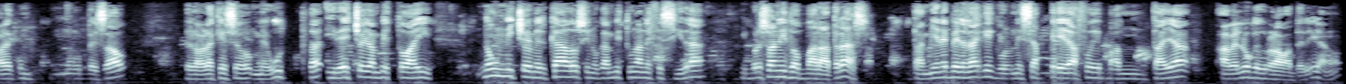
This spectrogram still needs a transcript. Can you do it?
Parece un, muy pesado, pero la verdad es que eso me gusta. Y de hecho ya han visto ahí no un nicho de mercado, sino que han visto una necesidad y por eso han ido para atrás. También es verdad que con ese pedazo de pantalla, a ver lo que dura la batería, ¿no?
